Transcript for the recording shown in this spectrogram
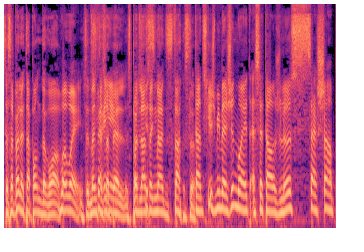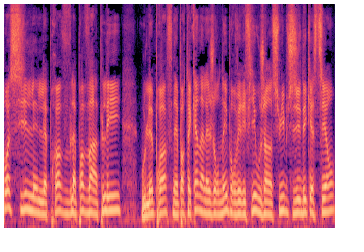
ça s'appelle un tapon de devoir. Ouais, ouais. C'est de même que ça s'appelle. C'est pas de l'enseignement à distance. Là. Tandis que je m'imagine, moi, être à cet âge-là, sachant pas si le, le prof, la prof va appeler ou le prof n'importe quand dans la journée pour vérifier où j'en suis, puis si j'ai des questions,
